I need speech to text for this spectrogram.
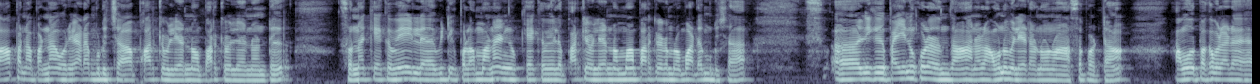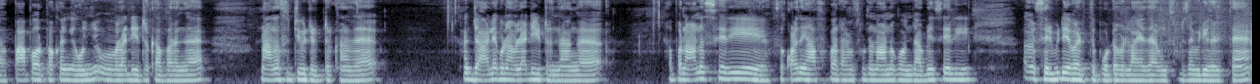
பாப்பா என்ன பண்ணால் ஒரே இடம் பிடிச்சா பார்க்க விளையாடணும் பார்க்க விளையாடணுன்ட்டு சொன்னால் கேட்கவே இல்லை. வீட்டுக்கு போகலாமான்னா எங்கள் கேட்கவே இல்லை. பார்க்க விளையாடணுமா? பார்க்க விளையாடணும்? ரொம்ப அடம் பிடிச்சா. இன்றைக்கி பையனும் கூட இருந்தான். அதனால் அவனும் விளையாடணும்னு ஆசைப்பட்டான். அவன் ஒரு பக்கம் விளையாட பாப்பா ஒரு பக்கம் இங்கே கொஞ்சம் விளையாடிட்டு இருக்கா பாருங்கள் நான் தான் சுற்றி விட்டுட்டு இருக்கேன் அதை. ஜாலியாக கூட விளையாடிட்டு இருந்தாங்க. அப்போ நானும் சரி குழந்தைங்க ஆசைப்படுறாங்கன்னு சொல்லிட்டு நானும் கொஞ்சம் அப்படியே சரி சரி வீடியோ எடுத்து போட்டு விடலாம் இதை அப்படின்னு சொல்லிட்டு வீடியோ எடுத்தேன்.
